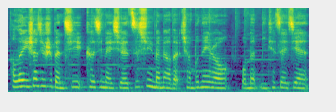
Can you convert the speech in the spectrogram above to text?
好了，以上就是本期科技美学资讯每秒的全部内容，我们明天再见。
